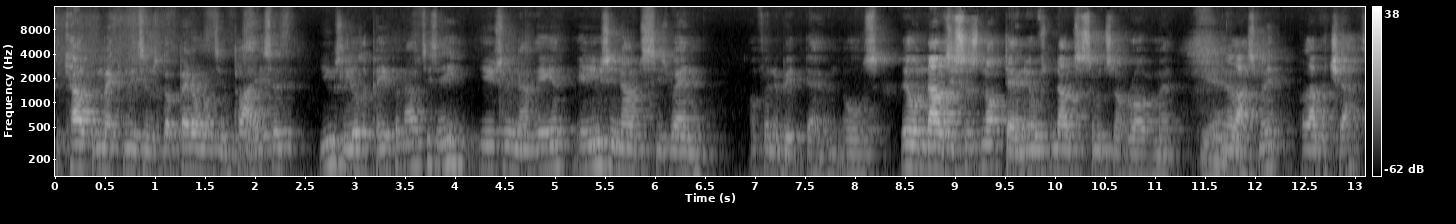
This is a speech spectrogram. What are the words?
the coping mechanisms I've got better ones in place, and usually other people notice. He usually not Ian. He usually notices when I'm feeling a bit down, or he'll notice us not down. He'll notice something's not right with me. Yeah. And he'll ask me. We'll have a chat,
